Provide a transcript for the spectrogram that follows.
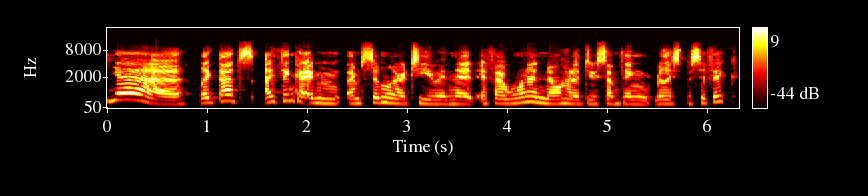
yeah. Like that's. I think I'm I'm similar to you in that if I want to know how to do something really specific,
